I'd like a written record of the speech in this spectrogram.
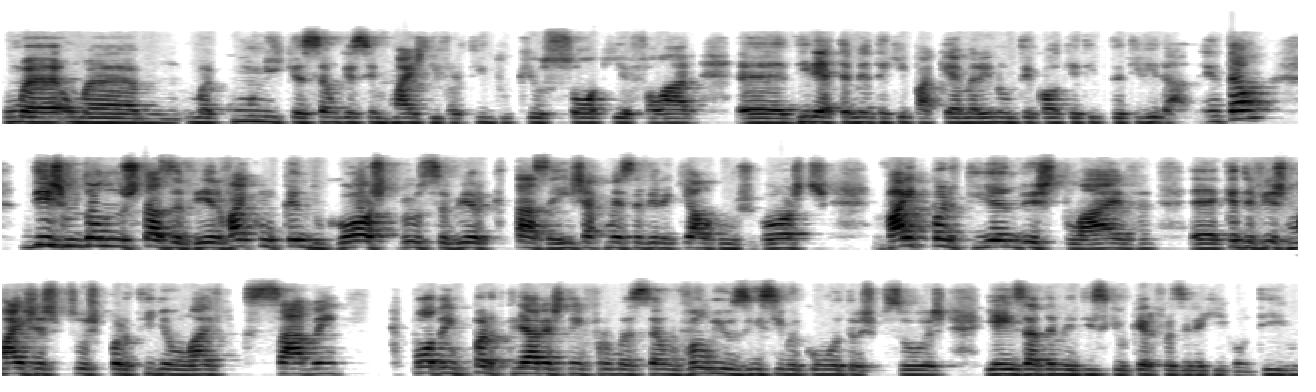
uma, uma uma, comunicação que é sempre mais divertido do que eu só aqui a falar uh, diretamente aqui para a câmara e não ter qualquer tipo de atividade. Então, diz-me de onde nos estás a ver, vai colocando gosto para eu saber que estás aí, já começa a ver aqui alguns gostos, vai partilhando este live, uh, cada vez mais as pessoas partilham live porque sabem podem partilhar esta informação valiosíssima com outras pessoas e é exatamente isso que eu quero fazer aqui contigo.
